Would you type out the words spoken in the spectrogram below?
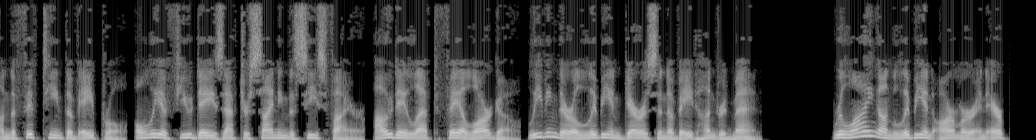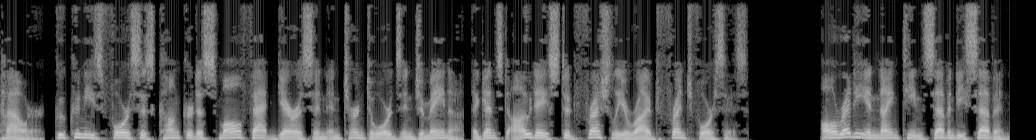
On the 15th of April, only a few days after signing the ceasefire, Oueddei left Faya-Largeau, leaving there a Libyan garrison of 800 men. Relying on Libyan armor and air power, Goukouni's forces conquered a small FAT garrison and turned towards N'Djamena. Against Oueddei stood freshly arrived French forces. Already in 1977,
